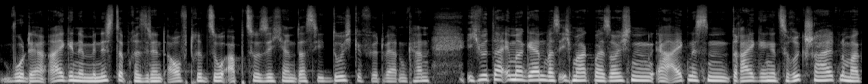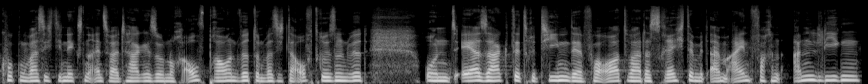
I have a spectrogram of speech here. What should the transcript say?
wo der eigene Ministerpräsident auftritt, so abzusichern, dass sie durchgeführt werden kann. Ich würde da immer gern, was ich mag, bei solchen Ereignissen drei Gänge zurückschalten und mal gucken, was sich die nächsten ein, zwei Tage so noch aufbrauen wird und was sich da aufdröseln wird. Und er sagte, Trittin, der vor Ort war, dass Rechte mit einem einfachen Anliegen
